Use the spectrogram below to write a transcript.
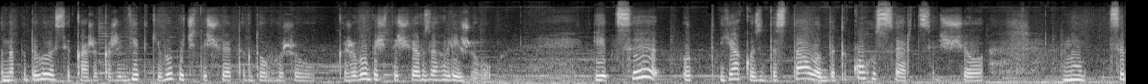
Вона подивилася і каже, каже, дітки, вибачте, що я так довго живу. Каже, вибачте, що я взагалі живу. І це от якось достало до такого серця, що ну, це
